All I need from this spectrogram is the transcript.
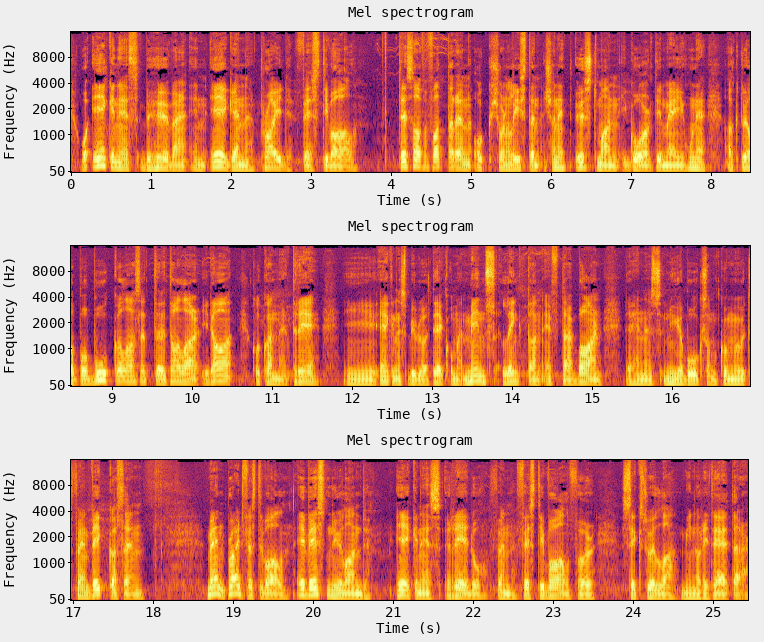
Och Ekenäs behöver en egen Pride-festival. Det sa författaren och journalisten Jeanette Östman igår till mig. Hon är aktuell på Bokkalaset, eh, talar idag klockan tre i Ekenäs bibliotek om mäns längtan efter barn. Det är hennes nya bok som kom ut för en vecka sedan. Men Pridefestival, är Västnyland, Ekenäs redo för en festival för sexuella minoriteter?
